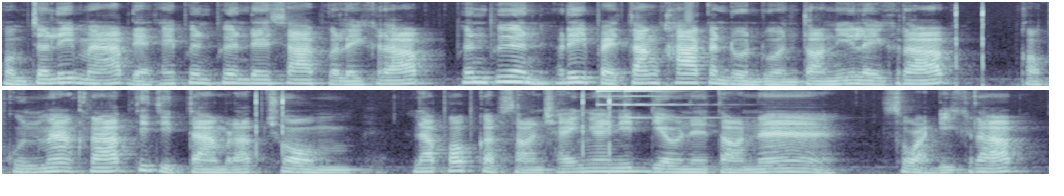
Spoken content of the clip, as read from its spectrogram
ผมจะรีบมาอัปเดตให้เพื่อนๆได้ทราบกันเลยครับ เพื่อนๆ รีบไปตั้งค่ากันด่วนๆตอนนี้เลยครับ ขอบคุณมากครับที่ติดตามรับชม และพบกับสอนใช้ง่ายนิดเดียวในตอนหน้า สวัสดีครับ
